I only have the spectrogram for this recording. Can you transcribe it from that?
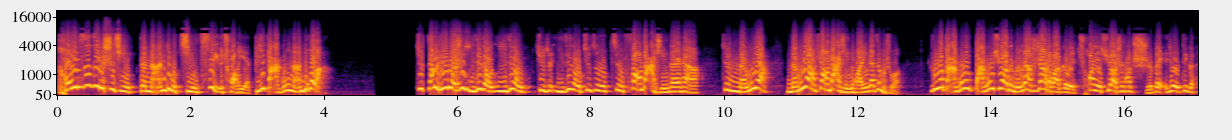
投资这个事情的难度仅次于创业，比打工难多了。就咱们如果是以这种以这种就是以这种就这种这种放大型，大家看啊，就能量能量放大型的话，应该这么说：如果打工打工需要的能量是这样的话，各位创业需要是它的十倍，就是这个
